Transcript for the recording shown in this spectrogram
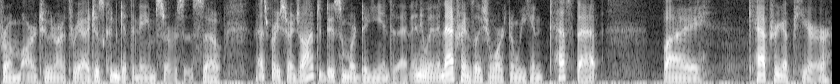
from R2 and R3. I just couldn't get the name services, so that's pretty strange. I'll have to do some more digging into that. Anyway, the NAT translation worked, and we can test that by capturing up here.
